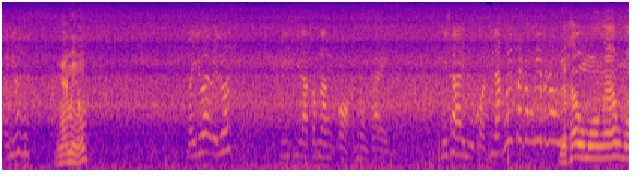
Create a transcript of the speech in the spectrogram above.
ไปด้วยไงหมิว ไปด้วยไปด้วยนี่ทีรักกำลังเกาะหนูไป ไม่ใช่หนูเกาะทีรักไม่ไปตรงนี้ไปตรงเดี๋นี้ยวเข้าอุโมงค์แล้วอุโม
